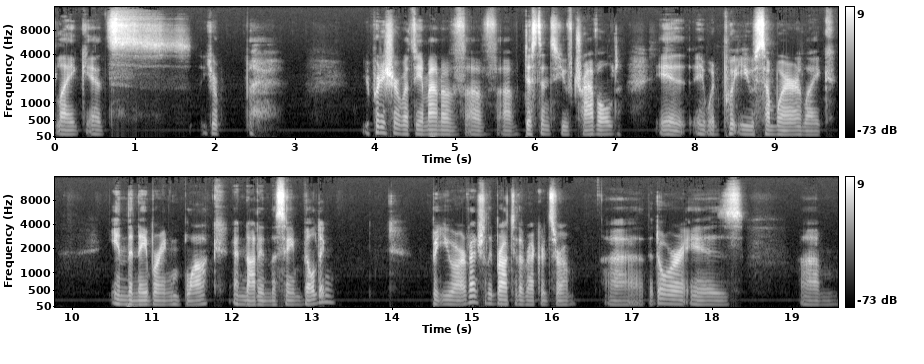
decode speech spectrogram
Like it's you're you're pretty sure with the amount of, of, of distance you've traveled, it it would put you somewhere like in the neighboring block and not in the same building. But you are eventually brought to the records room. Uh, the door is um,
